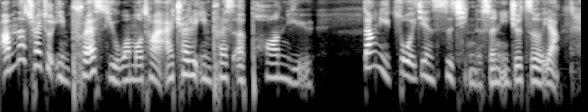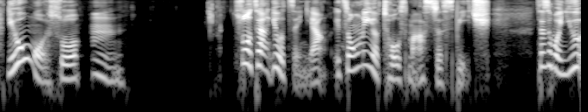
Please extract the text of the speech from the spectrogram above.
I'm not trying to impress you one more time. I try to impress upon you. 当你做一件事情的时候，你就这样。你问我说，嗯，做这样又怎样？It's only a Toastmaster speech. 但是 when you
